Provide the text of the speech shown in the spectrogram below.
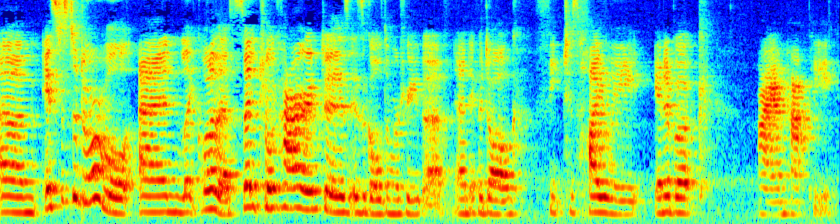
Um, it's just adorable and like one of the central characters is a golden retriever and if a dog features highly in a book, I am happy.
